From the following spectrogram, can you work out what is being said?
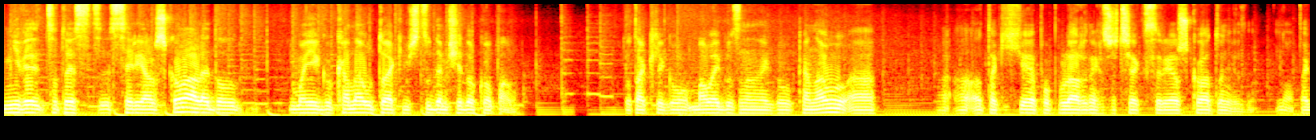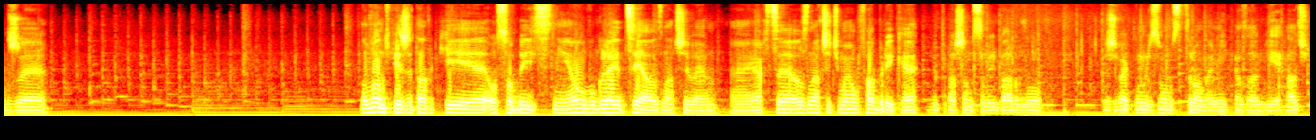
nie wie, co to jest serial Szkoła, ale do mojego kanału to jakimś cudem się dokopał. Do takiego małego, znanego kanału, a a, a, a takich e, popularnych rzeczy jak serial Szkoła to nie znam. No, także... No wątpię, że takie osoby istnieją. W ogóle co ja oznaczyłem? E, Ja chcę oznaczyć moją fabrykę. Wypraszam sobie bardzo, że w jakąś złą stronę mi kazali jechać.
